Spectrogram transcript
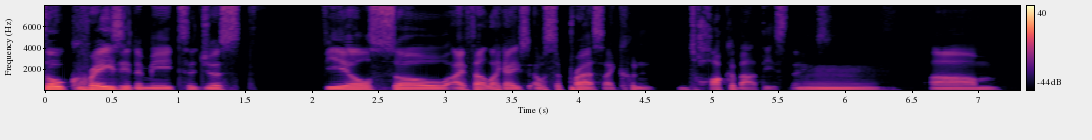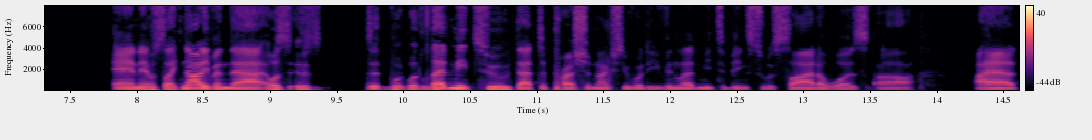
so crazy to me to just feel so. I felt like I, I was suppressed. I couldn't talk about these things. Um, and it was like not even that. It was it was what led me to that depression. Actually, what even led me to being suicidal was uh, I had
